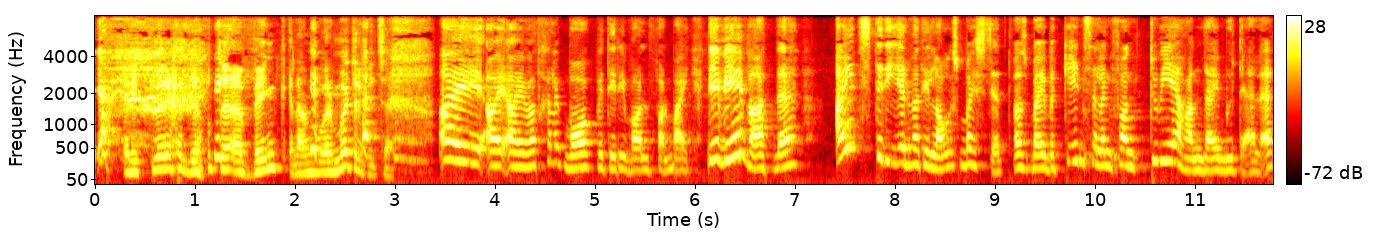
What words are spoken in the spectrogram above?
Ja. En die tweede gedeelte 'n wenk en dan oor motorfietsse. Ai, ai, ai, wat gaan ek maak met hierdie man van my? Nee, weet wat, né? Uitste die een wat hier langs my sit was by bekendstelling van twee Hyundai modelle.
